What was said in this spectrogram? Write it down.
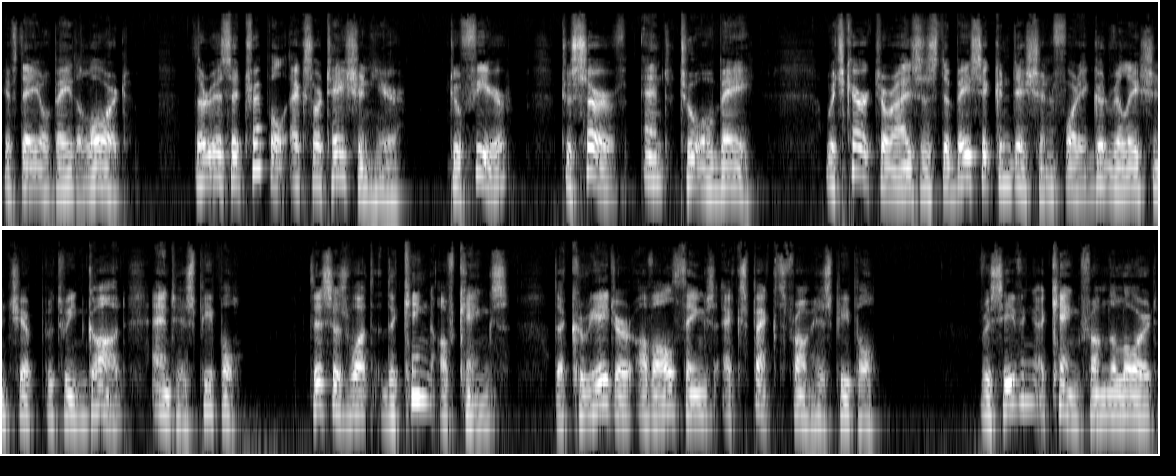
if they obey the Lord. There is a triple exhortation here to fear, to serve, and to obey, which characterizes the basic condition for a good relationship between God and his people. This is what the King of Kings, the Creator of all things, expects from his people. Receiving a king from the Lord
